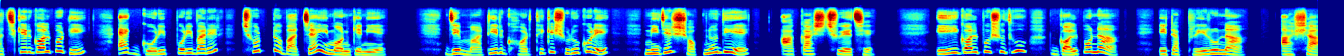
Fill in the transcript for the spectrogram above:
আজকের গল্পটি এক গরিব পরিবারের ছোট্ট বাচ্চা ইমনকে নিয়ে, যে মাটির ঘর থেকে শুরু করে নিজের স্বপ্ন দিয়ে আকাশ ছুঁয়েছে। এই গল্প শুধু গল্প না, এটা প্রেরণা, আশা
